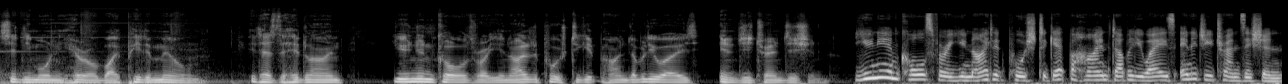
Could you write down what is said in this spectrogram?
Sydney Morning Herald by Peter Milne. It has the headline Union calls for a united push to get behind WA's energy transition. Union calls for a united push to get behind WA's energy transition.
